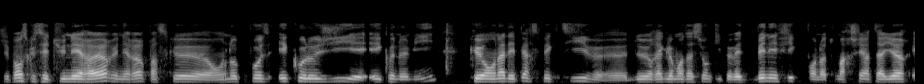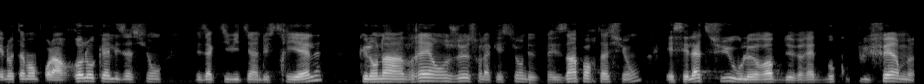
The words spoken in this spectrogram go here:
Je pense que c'est une erreur, une erreur parce que euh, on oppose écologie et économie, qu'on a des perspectives euh, de réglementation qui peuvent être bénéfiques pour notre marché intérieur et notamment pour la relocalisation des activités industrielles, que l'on a un vrai enjeu sur la question des importations, et c'est là-dessus où l'Europe devrait être beaucoup plus ferme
